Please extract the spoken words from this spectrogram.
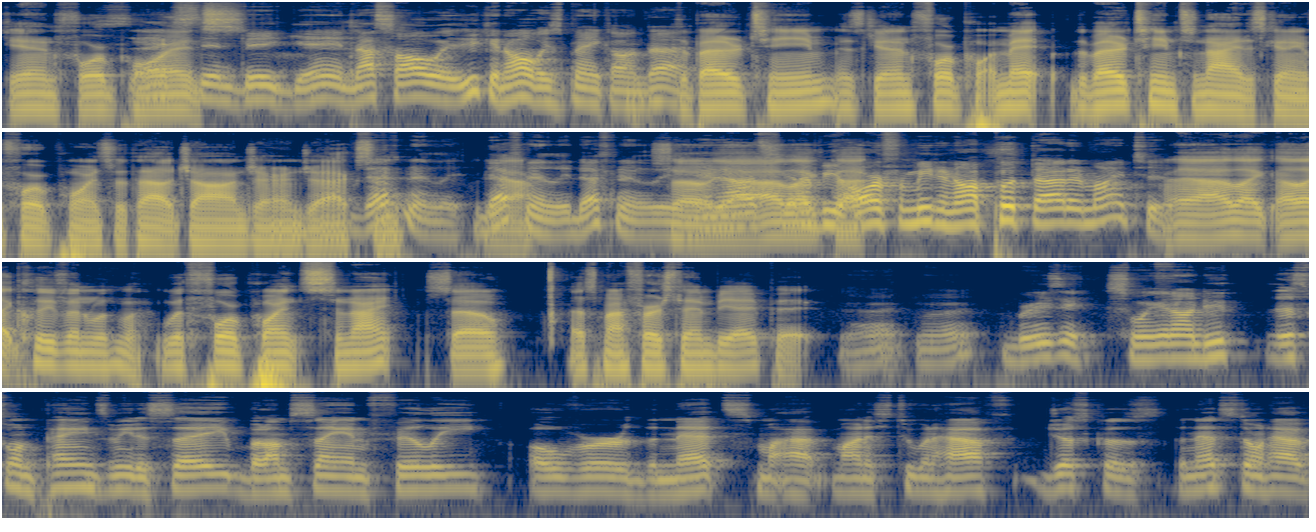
getting four Sexton, points. big game. That's always you can always bank on that. The better team is getting four points. The better team tonight is getting four points without John Jaron Jackson. Definitely, Yeah. definitely, definitely. So, and yeah, it's I gonna like be that. hard for me to not put that in my two. Yeah, I like I like Cleveland with my, with four points tonight. So that's my first NBA pick. All right, all right. Breezy, swing it on, dude. This one pains me to say, but I'm saying Philly over the Nets mi- at minus two and a half, just because the Nets don't have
